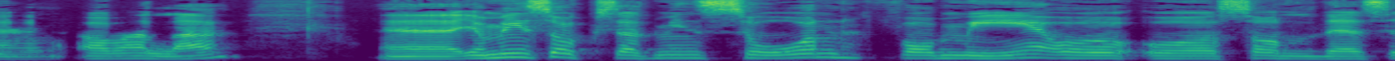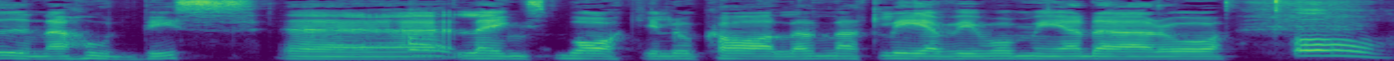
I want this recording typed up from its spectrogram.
Eh, av alla. Eh, jag minns också att min son var med och, och sålde sina hoodies eh, Ja. längst bak i lokalen. Att Levi var med där. Och, Åh.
